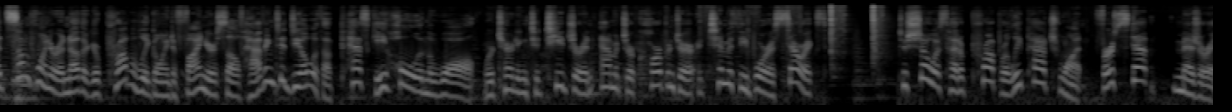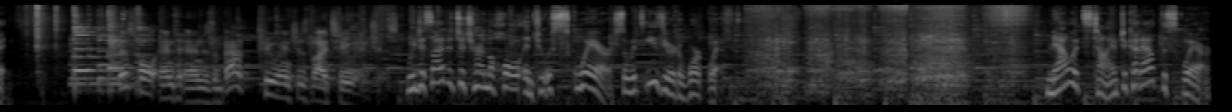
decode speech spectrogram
At some point or another, you're probably going to find yourself having to deal with a pesky hole in the wall. We're turning to teacher and amateur carpenter Timothy Borysewicz to show us how to properly patch one. First step, measure it. This hole end to end is about two inches by two inches. We decided to turn the hole into a square so it's easier to work with. Now it's time to cut out the square.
